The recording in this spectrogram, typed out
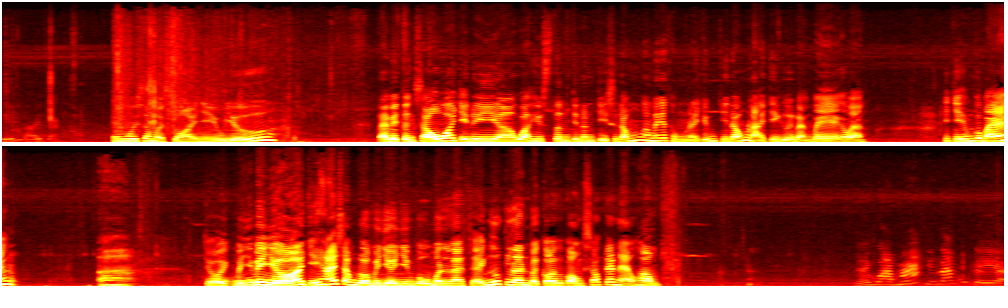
chuyển lại cho ôi sao mà xoài nhiều dữ? Tại vì tuần sau á chị đi à, qua Houston cho nên chị sẽ đóng mấy cái thùng này chúng chị đóng lại chị gửi bạn bè các bạn. Chứ chị không có bán. À, trời ơi mà bây giờ á chị hái xong rồi bây giờ nhiệm vụ mình là sẽ ngước lên và coi có còn sót trái nào không? Ngày qua mát dữ lắm kìa.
